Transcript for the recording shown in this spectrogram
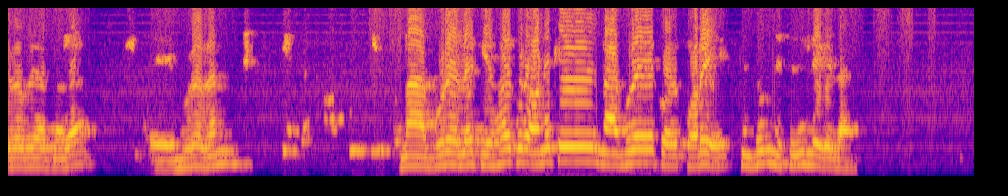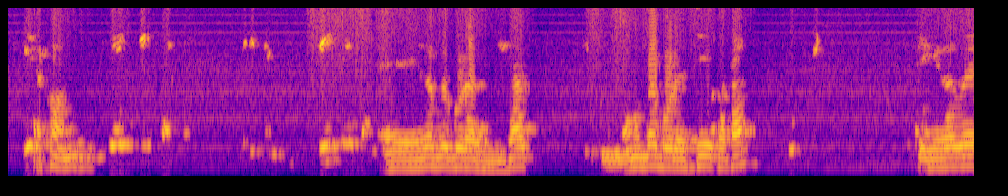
এভাবে আপনারা ঘুরাবেন। না, ঘুরালে কি হয় করে অনেকে না ঘুরে করে কিন্তু দিয়ে লেগে যায়। এখন এইভাবে ঘোরাবেন যাক অনেকবার বলেছি কথা। ঠিক এভাবে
